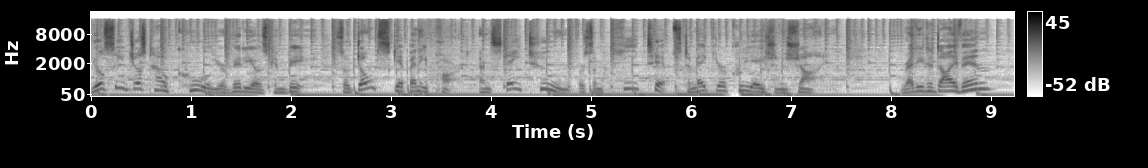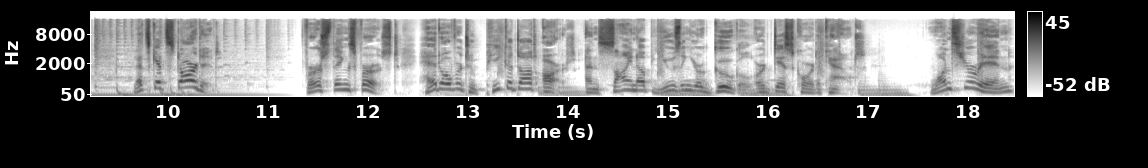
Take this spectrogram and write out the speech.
you'll see just how cool your videos can be, so don't skip any part and stay tuned for some key tips to make your creation shine. Ready to dive in? Let's get started! First things first, head over to pika.art and sign up using your Google or Discord account. Once you're in,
